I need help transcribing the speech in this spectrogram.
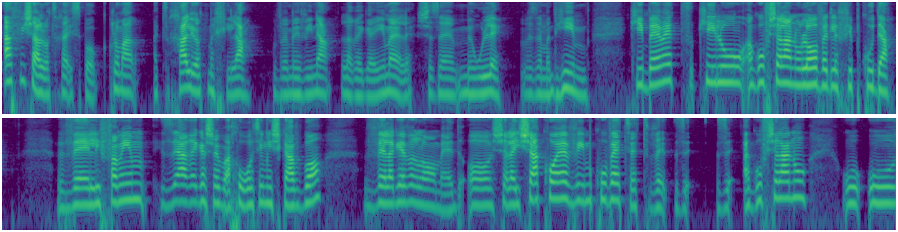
אף אישה לא צריכה לספוג. כלומר, את צריכה להיות מכילה ומבינה לרגעים האלה, שזה מעולה וזה מדהים. כי באמת, כאילו, הגוף שלנו לא עובד לפי פקודה. ולפעמים זה הרגע שאנחנו רוצים לשכב בו, ולגבר לא עומד, או שלאישה כואב והיא מכווצת. והגוף שלנו, הוא, הוא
